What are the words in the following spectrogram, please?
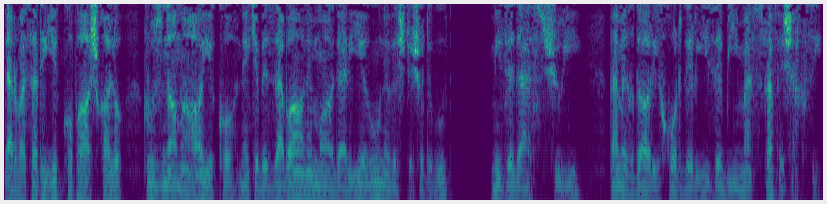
در وسط یک کپ آشغال و روزنامه های کهنه که به زبان مادری او نوشته شده بود میز دستشویی و مقداری خورده ریز بی مصرف شخصی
